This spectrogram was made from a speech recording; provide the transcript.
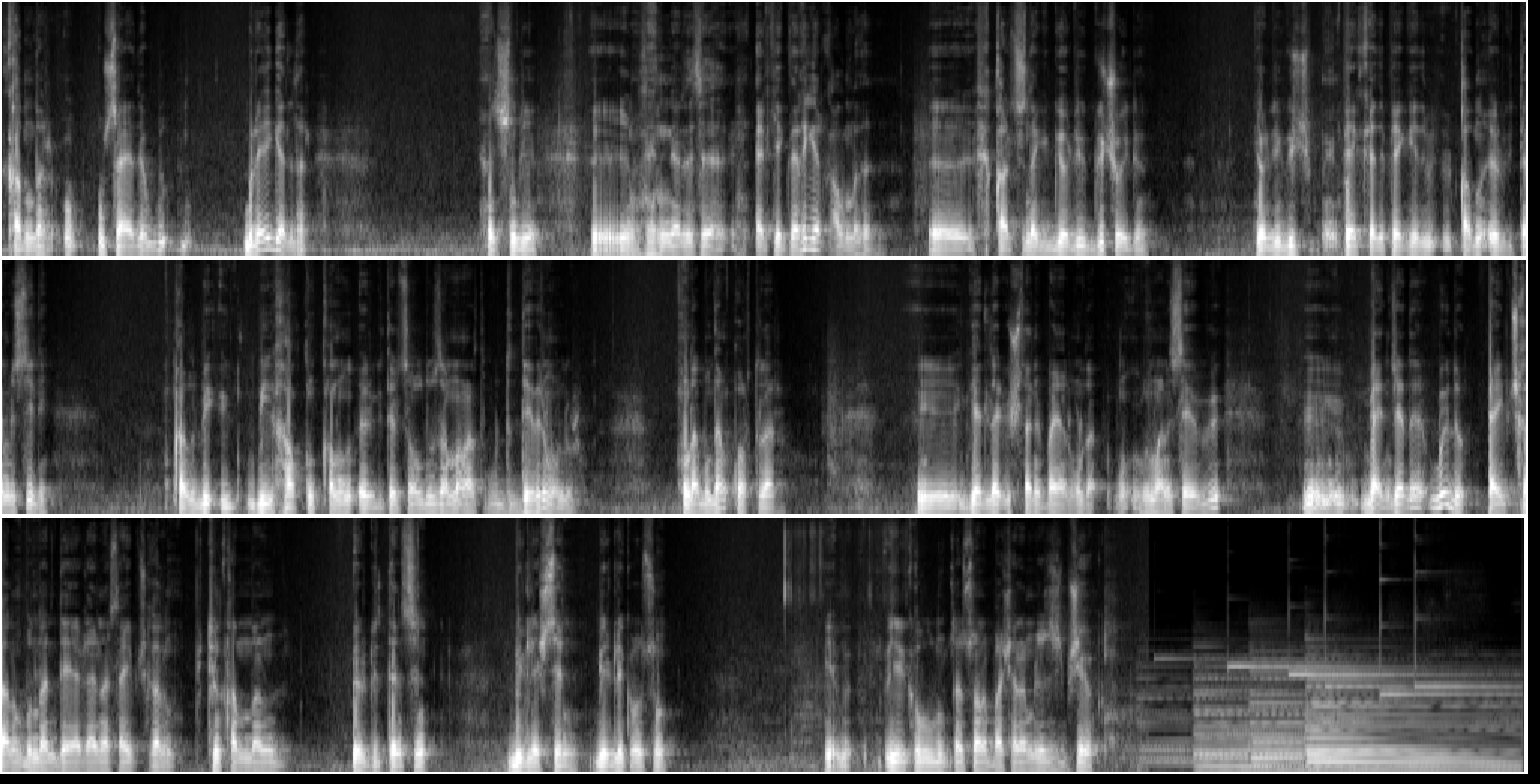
kadınlar o, o sayede bu, buraya geldiler. Yani şimdi e, neredeyse erkeklere yer kalmadı. E, karşısındaki gördüğü güç oydu. Gördüğü güç PKK'da, PKK'da kadın örgütlemesiydi. Kadın bir, bir halkın kanun örgütlemesi olduğu zaman artık burada devrim olur. Onlar bundan korktular. E, geldiler üç tane bayan orada vurmanın sebebi e, bence de buydu. Sahip çıkalım, bunların değerlerine sahip çıkalım. Bütün kanunların örgütlensin, birleşsin, birlik olsun. Birlik olduktan sonra başaramayacağız hiçbir şey yok.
